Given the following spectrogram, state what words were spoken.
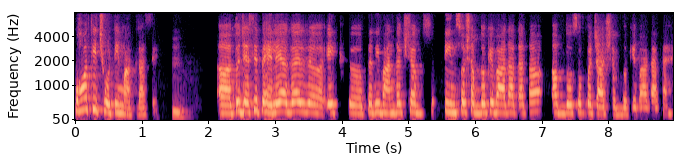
बहुत ही छोटी मात्रा से हम्म। तो जैसे पहले अगर एक प्रतिबंधक शब्द 300 शब्दों के बाद आता था अब 250 शब्दों के बाद आता है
